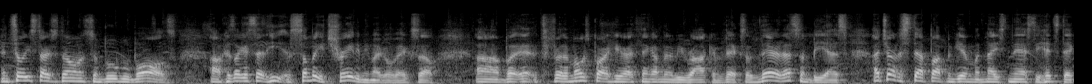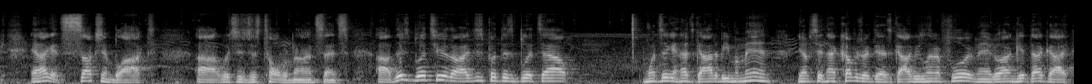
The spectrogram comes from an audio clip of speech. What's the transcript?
until he starts throwing some boo boo balls. Because, like I said, he somebody traded me Michael Vick. So, uh, but it, for the most part here, I think I'm going to be rocking Vick. So there, that's some BS. I try to step up and give him a nice nasty hit stick, and I get suction blocked, uh, which is just total nonsense. Uh, this blitz here, though, I just put this blitz out. Once again, that's got to be my man. You know what I'm saying? That coverage right there has got to be Leonard Floyd, man. Go out and get that guy.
